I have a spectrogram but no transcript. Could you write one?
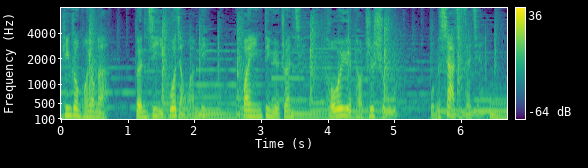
听众朋友们，本集已播讲完毕，欢迎订阅专辑，投喂月票支持我，我们下集再见。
